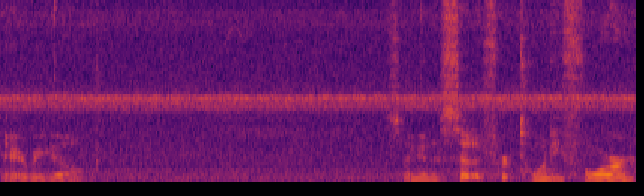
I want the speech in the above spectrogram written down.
There we go. So I'm going to set it for 24.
